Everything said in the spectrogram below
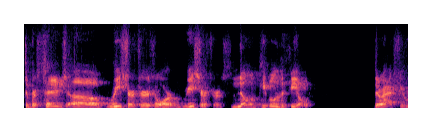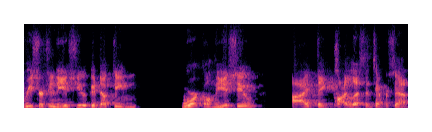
the percentage of researchers or researchers, known people in the field, that are actually researching the issue, conducting work on the issue, I think probably less than ten percent.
